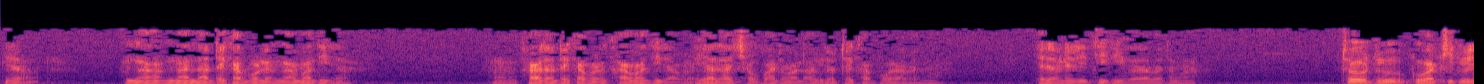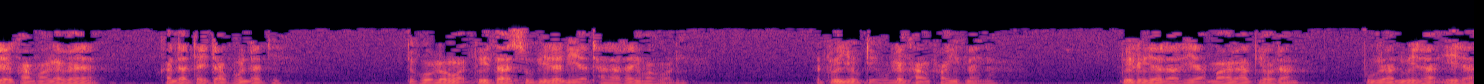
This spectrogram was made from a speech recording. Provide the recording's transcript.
ပြီးတော့ငါငါနာတိုက်ခတ်ပေါ်လဲငါမှသိတာခါတော့တိုက်ခတ်ပေါ်ခါမှသိတာပဲအရသာ6ပါးတည်းမှာလာပြီးတော့တိုက်ခတ်ပေါ်တာပဲနော်အဲ့ဒါလေးတွေကြည့်ကြည့်ပါပဲတမထို့အတူကိုယ်ကထိတွေ့တဲ့အခါမှာလည်းပဲခန္ဓာတိုက်တာပွင့်တတ်တယ်ဒီကိုယ်လုံးကတွေးသားစုပြတဲ့နေရာဌာနတိုင်းမှာပေါ့လေအတွေ့ရုပ်တွေကိုလက်ခံဖောင်းယူနိုင်တာတွေ့လို့ရတာတွေကမာရာပြောတာ ပူတာနှွေးတာအေးတာ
